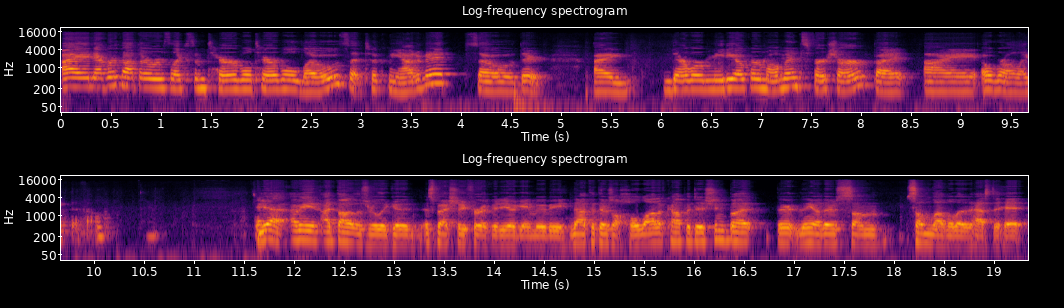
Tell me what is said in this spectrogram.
I never thought there was like some terrible, terrible lows that took me out of it. So there, I there were mediocre moments for sure, but I overall liked the film. Yeah, I mean, I thought it was really good, especially for a video game movie. Not that there's a whole lot of competition, but there, you know, there's some some level that it has to hit.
